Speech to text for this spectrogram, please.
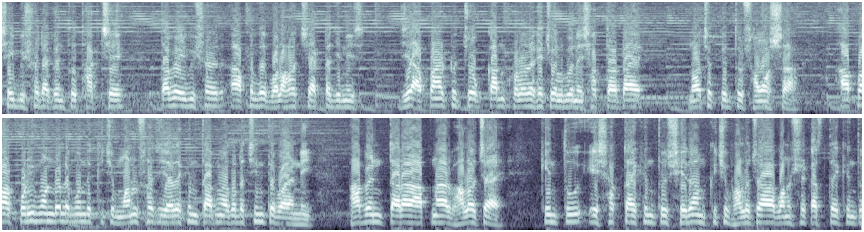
সেই বিষয়টা কিন্তু থাকছে। তবে এই বিষয়ে আপনাদের বলা হচ্ছে একটা জিনিস, যে আপনার একটু চোখ কান খোলা রেখে চলবেন এই সপ্তাহটায়, নচেত কিন্তু সমস্যা। আপনার পরিমণ্ডলের মধ্যে কিছু মানুষ আছে যাদের কিন্তু আপনি অতটা চিনতে পারেননি। ভাবেন তারা আপনার ভালো চায়, কিন্তু এ সপ্তাহে কিন্তু সেরকম কিছু ভালো চাওয়া মানুষের কাছ থেকে কিন্তু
